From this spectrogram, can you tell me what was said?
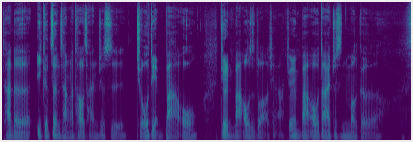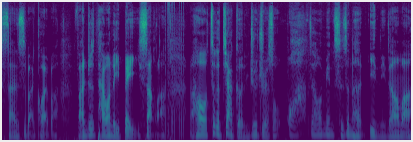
它的一个正常的套餐就是九点八欧，九点八欧是多少钱啊？九点八欧大概就是那么个三四百块吧，反正就是台湾的一倍以上啦。然后这个价格你就觉得说，哇，在外面吃真的很硬，你知道吗？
